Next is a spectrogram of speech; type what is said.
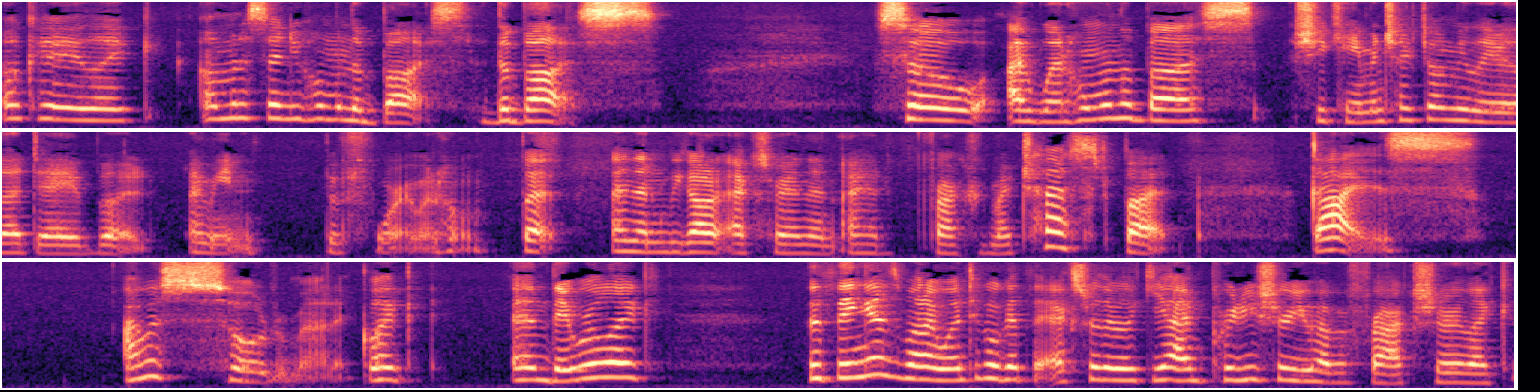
okay, like I'm to send you home on the bus. The bus." So, I went home on the bus. She came and checked on me later that day, but I mean, before I went home. But and then we got an x-ray and then I had fractured my chest, but guys, I was so dramatic. Like and they were like the thing is, when I went to go get the x ray, they're like, yeah, I'm pretty sure you have a fracture. Like,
